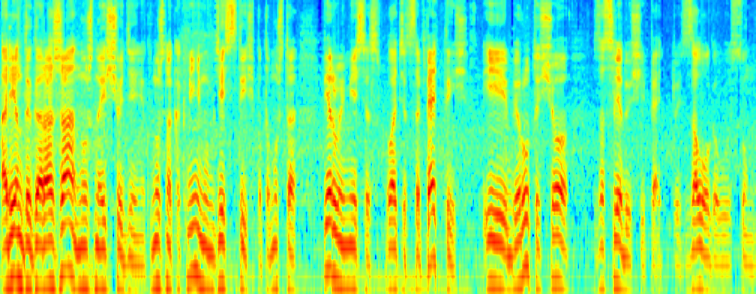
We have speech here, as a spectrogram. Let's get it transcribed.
аренды гаража нужно еще денег. Нужно как минимум 10 тысяч, потому что первый месяц платится 5 тысяч и берут еще за следующие 5, то есть залоговую сумму.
